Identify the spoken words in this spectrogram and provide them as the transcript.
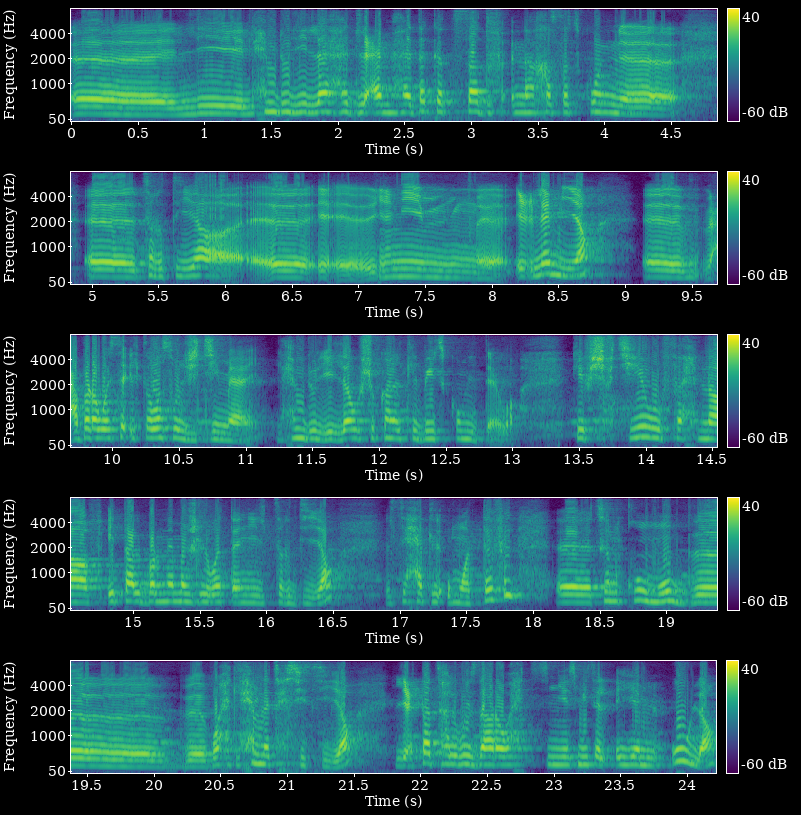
آه، اللي الحمد لله هذا العام هذا كتصادف أنها خاصها تكون تغطية يعني إعلامية. آه، عبر وسائل التواصل الاجتماعي. الحمد لله وشكرا لتلبيتكم للدعوة. كيف شفتي؟ فاحنا في إطار البرنامج الوطني للتغذية لصحة الأم والطفل. آه، تنقوموا بواحد الحملة تحسيسية اللي عطاتها الوزارة واحد التسمية سميتها الأيام الأولى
